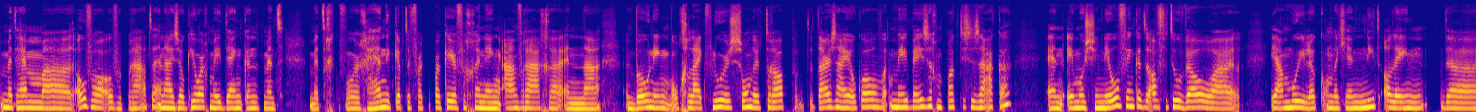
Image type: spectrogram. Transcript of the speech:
met hem eh, overal over praten. En hij is ook heel erg meedenkend met, met voor gehandicapte ver- parkeervergunning aanvragen. En eh, een woning op gelijkvloers zonder trap. Daar is hij ook wel mee bezig, met praktische zaken. En emotioneel vind ik het af en toe wel eh, ja, moeilijk. Omdat je niet alleen de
